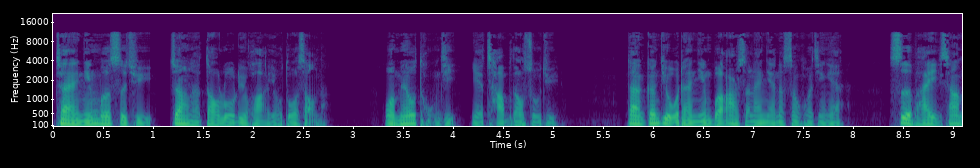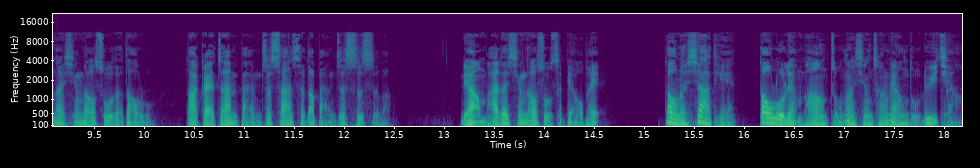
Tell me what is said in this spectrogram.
在宁波市区，这样的道路绿化有多少呢？我没有统计，也查不到数据。但根据我在宁波二十来年的生活经验，四排以上的行道树的道路大概占百分之三十到百分之四十吧。两排的行道树是标配。到了夏天，道路两旁总能形成两堵绿墙。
